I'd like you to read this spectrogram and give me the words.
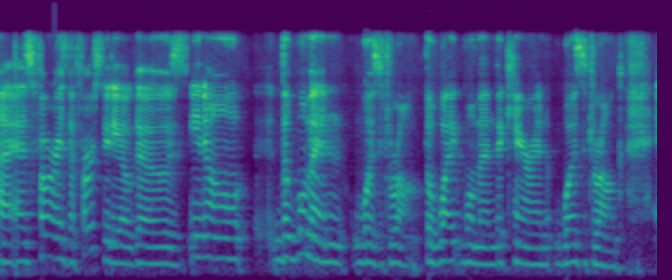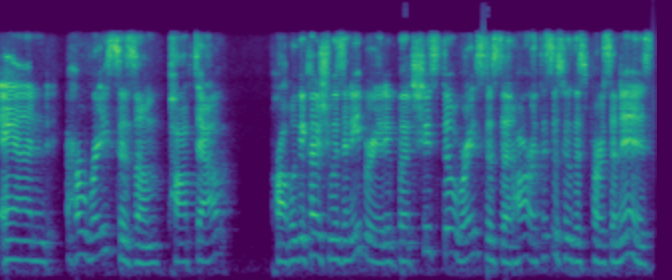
as far as the first video goes, you know, the woman was drunk. The white woman, the Karen, was drunk, and her racism popped out probably because she was inebriated, but she's still racist at heart. This is who this person is.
